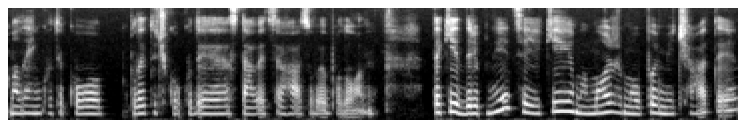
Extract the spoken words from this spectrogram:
маленьку таку плиточку, куди ставиться газовий балон. Такі дрібниці, які ми можемо помічати,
